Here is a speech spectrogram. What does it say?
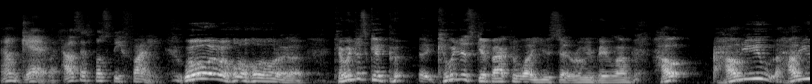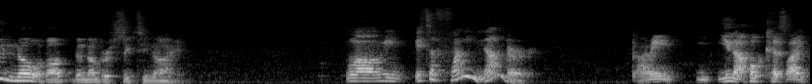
I don't get it. Like, how's that supposed to be funny? Wait, wait, wait, hold on, hold on, hold on. Can we just get uh, can we just get back to what you said earlier, Big Lamb? How how do you how do you know about the number sixty nine? Well, I mean, it's a funny number. I mean, you know, because like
